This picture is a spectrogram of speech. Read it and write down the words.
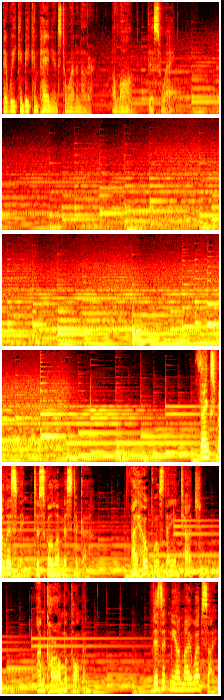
that we can be companions to one another along this way. Thanks for listening to Schola Mystica. I hope we'll stay in touch. I'm Carl McColman. Visit me on my website,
